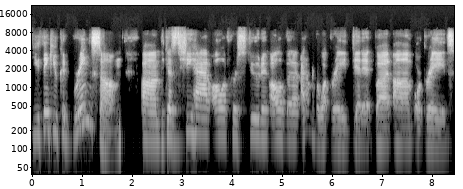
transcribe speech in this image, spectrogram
you think you could bring some? Um, because she had all of her student, all of the, I don't remember what grade did it, but, um, or grades,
